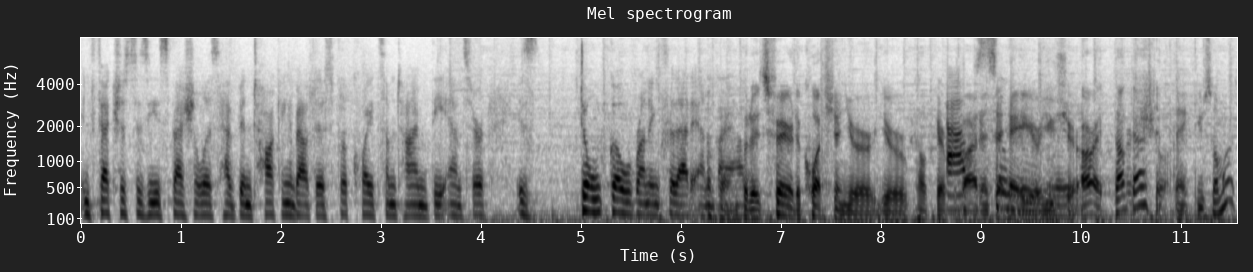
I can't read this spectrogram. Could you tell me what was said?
Infectious disease specialists have been talking about this for quite some time. The answer is don't go running for that antibiotic. Okay, but it's fair to question your, your healthcare provider and say, hey, are you sure? All right, Dr. Ashton, sure. thank you so much.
